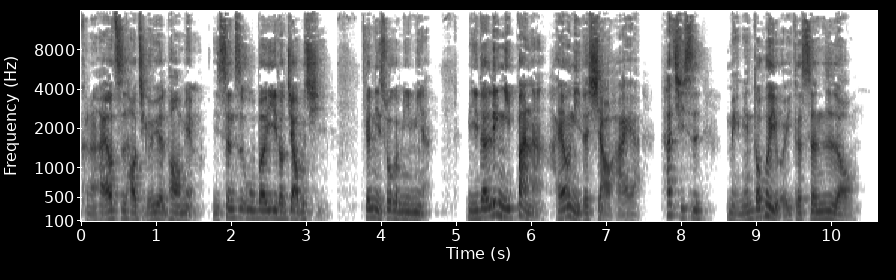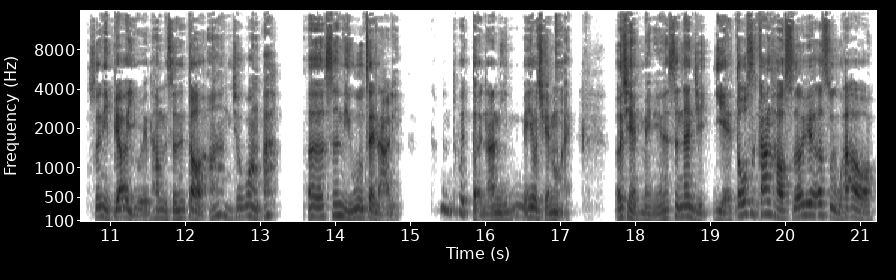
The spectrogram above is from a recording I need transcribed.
可能还要吃好几个月的泡面嘛，你甚至 Uber Eats 都叫不起。跟你说个秘密啊，你的另一半啊，还有你的小孩啊，他其实每年都会有一个生日哦。所以你不要以为他们生日到了啊，你就忘啊，呃，生日礼物在哪里？他们会等啊，你没有钱买，而且每年的圣诞节也都是刚好十二月二十五号哦。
